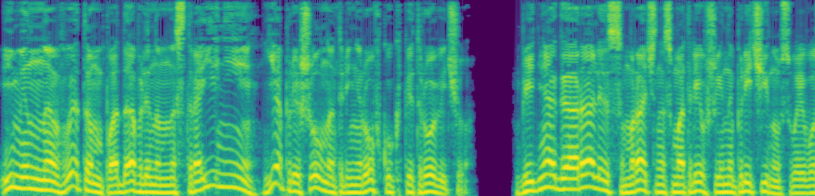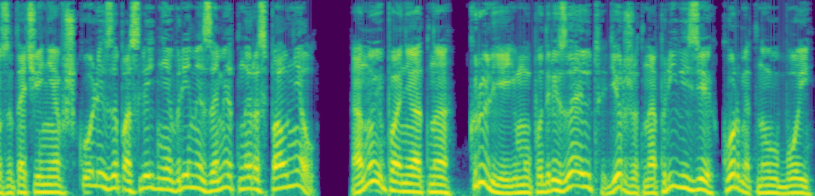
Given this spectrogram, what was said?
Именно в этом подавленном настроении я пришел на тренировку к Петровичу. Бедняга Оралис, мрачно смотревший на причину своего заточения в школе, за последнее время заметно располнел. Оно и понятно, крылья ему подрезают, держат на привязи, кормят на убой.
